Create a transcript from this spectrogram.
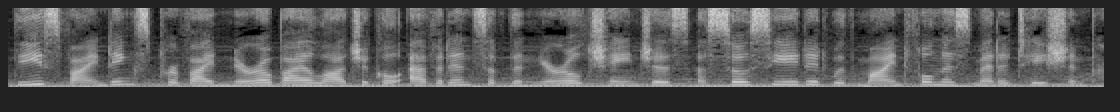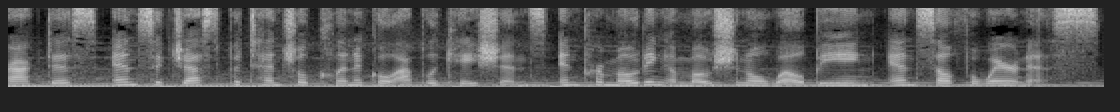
These findings provide neurobiological evidence of the neural changes associated with mindfulness meditation practice and suggest potential clinical applications in promoting emotional well-being and self-awareness.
